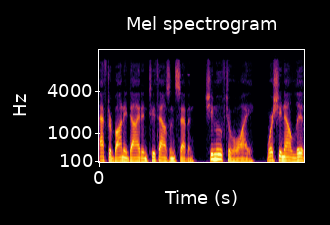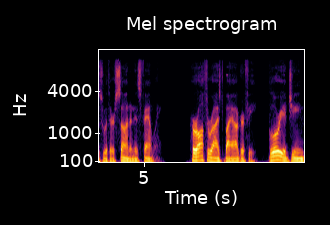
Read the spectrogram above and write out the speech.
After Bonnie died in 2007, she moved to Hawaii, where she now lives with her son and his family. Her authorized biography, Gloria Jean,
